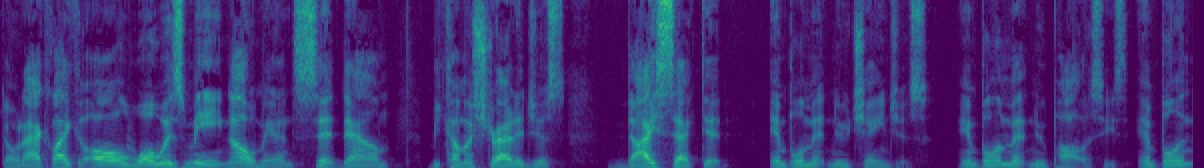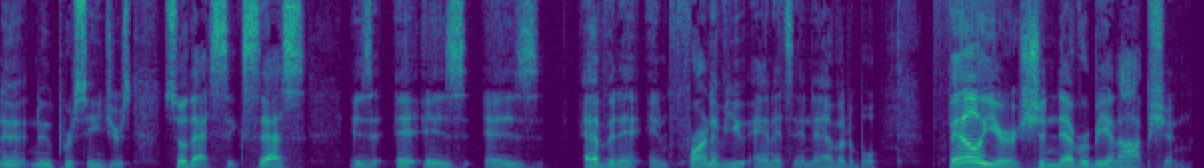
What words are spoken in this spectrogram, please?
Don't act like, oh, woe is me. No, man, sit down, become a strategist, dissect it, implement new changes, implement new policies, implement new, new procedures so that success is, is, is evident in front of you and it's inevitable. Failure should never be an option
